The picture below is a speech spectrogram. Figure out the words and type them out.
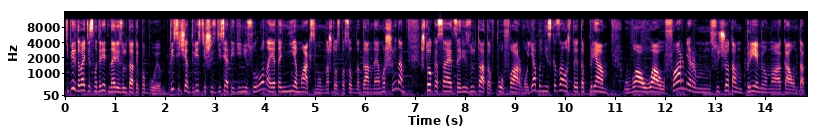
Теперь давайте смотреть на результаты по бою. 1260 единиц урона, это не максимум, на что способна данная машина. Что касается результатов по фарму, я бы не сказал, сказал, что это прям вау-вау фармер с учетом премиумного аккаунта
